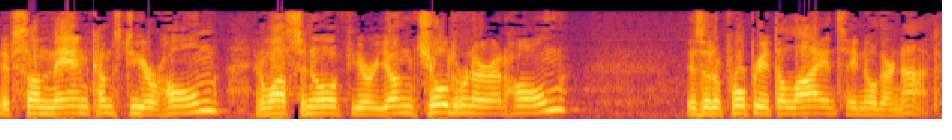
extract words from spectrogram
If some man comes to your home and wants to know if your young children are at home, is it appropriate to lie and say, no, they're not?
